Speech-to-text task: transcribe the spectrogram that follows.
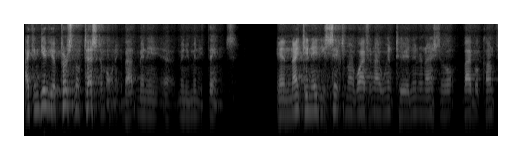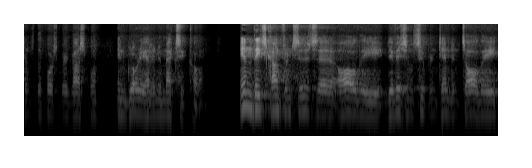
I can give you a personal testimony about many, uh, many, many things. In 1986, my wife and I went to an international Bible conference, the Four Square Gospel, in Glorieta, New Mexico. In these conferences, uh, all the divisional superintendents, all the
